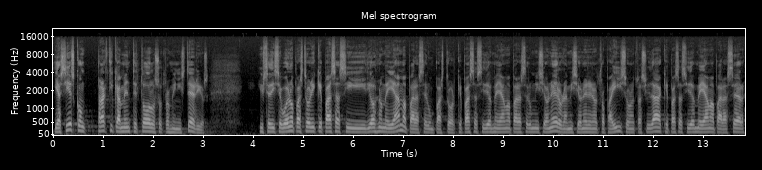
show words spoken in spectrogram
Y así es con prácticamente todos los otros ministerios. Y usted dice, bueno, pastor, ¿y qué pasa si Dios no me llama para ser un pastor? ¿Qué pasa si Dios me llama para ser un misionero, una misionera en otro país o en otra ciudad? ¿Qué pasa si Dios me llama para ser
